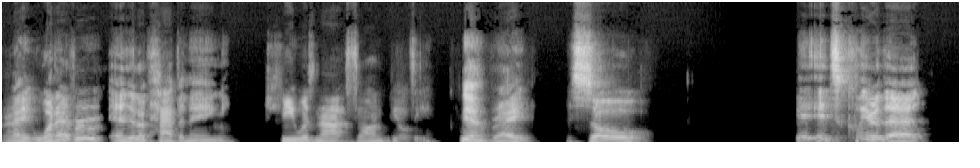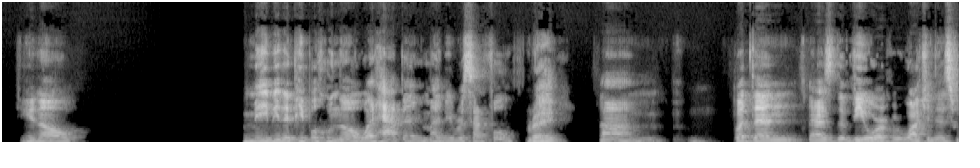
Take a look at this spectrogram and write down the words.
right? Whatever ended up happening, she was not found guilty, yeah, right? So it, it's clear that, you know, maybe the people who know what happened might be resentful. right. Um, but then, as the viewer who watching this,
